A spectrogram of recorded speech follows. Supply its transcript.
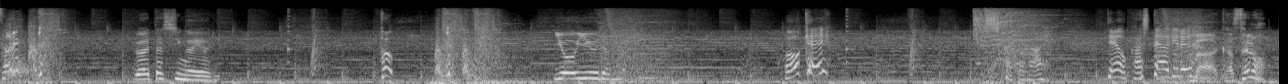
それ。私がやる。はっ。余裕だな。オッケー。仕方ない。手を貸してあげる。任せろ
